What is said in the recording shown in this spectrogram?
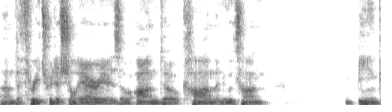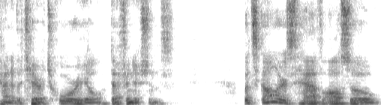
Um, the three traditional areas of Amdo, Kham, and Ü-Tsang being kind of the territorial definitions. But scholars have also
